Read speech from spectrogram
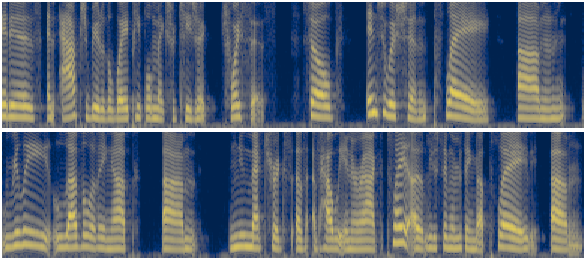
it is an attribute of the way people make strategic choices. So, intuition, play, um, really leveling up um, new metrics of, of how we interact. Play, uh, let me just say one more thing about play. Um,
